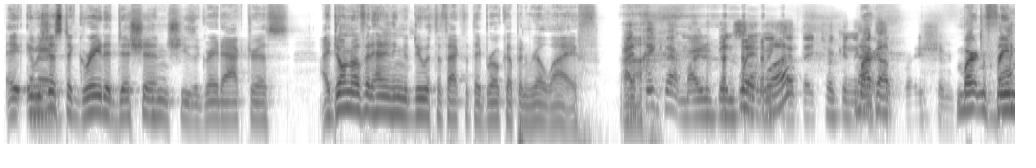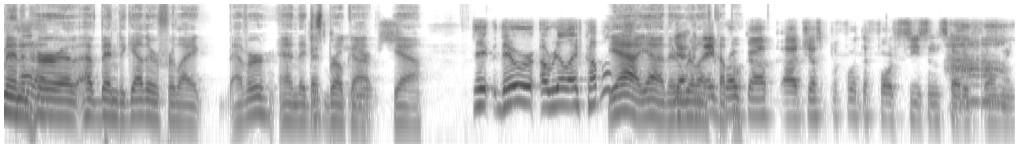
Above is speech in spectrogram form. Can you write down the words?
It, it was then- just a great addition. She's a great actress. I don't know if it had anything to do with the fact that they broke up in real life. I Uh, think that might have been something what? that they took into Mark up. consideration. Martin Freeman and her have, have been together for like ever, and they just 15 broke up. Yeah. They, they were a real life couple. Yeah, yeah, they're yeah, real and life they couple. broke up uh, just before the fourth season started filming.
